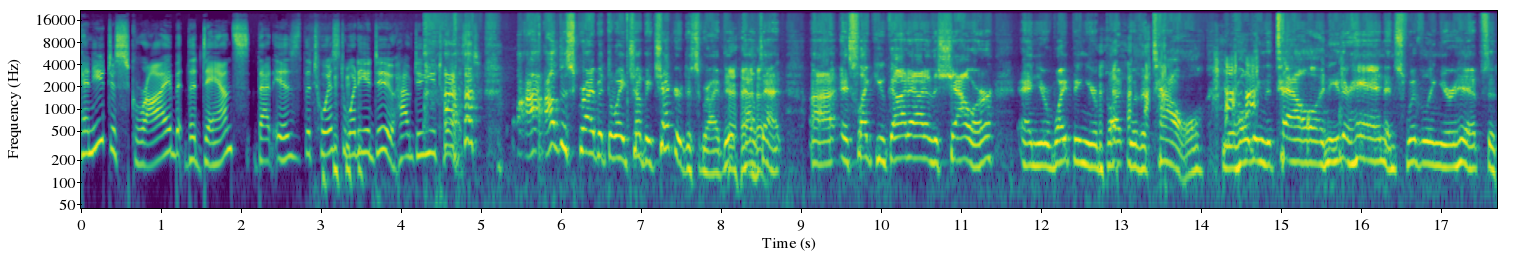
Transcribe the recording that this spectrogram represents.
can you describe the dance that is the twist? What do you do? How do you twist? I'll describe it the way Chubby Checker described it. How's that? Uh, it's like you got out of the shower and you're wiping your butt with a towel. You're holding the towel in either hand and swiveling your hips. And,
